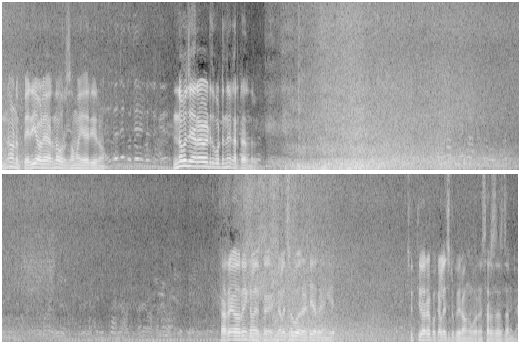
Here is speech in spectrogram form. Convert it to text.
என்ன ஒன்று பெரிய வலையாக இருந்தால் ஒரு சமம் ஏறிடும் இன்னும் கொஞ்சம் இறவை எடுத்து போட்டுருந்தே கரெக்டாக இருந்திருக்கும். கரை வரையும் கிள க- கிளச்சிட்டு போகிற ரெடியாக இருக்காங்க சுற்றி வர இப்போ கிளச்சிட்டு போயிடுவாங்க பாருங்க சர அவ்வளோ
